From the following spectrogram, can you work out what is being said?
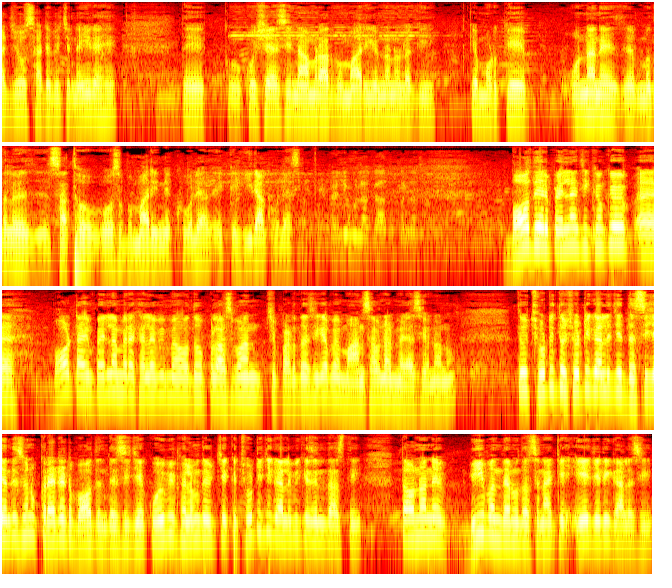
ਅੱਜ ਉਹ ਸਾਡੇ ਵਿੱਚ ਨਹੀਂ ਰਹੇ ਤੇ ਕੁਝ ਐਸੀ ਨਾਮਰਾਦ ਬਿਮਾਰੀ ਉਹਨਾਂ ਨੂੰ ਲੱਗੀ ਕਿ ਮੁੜ ਕੇ ਉਹਨਾਂ ਨੇ ਮਤਲਬ ਸਾਥੋਂ ਉਸ ਬਿਮਾਰੀ ਨੇ ਖੋਲਿਆ ਇੱਕ ਹੀਰਾ ਖੋਲਿਆ ਸਾਥੋਂ। ਪਹਿਲੀ ਮੁਲਾਕਾਤ ਭੱਲਾ ਸਾਹਿਬ ਬਹੁਤ ਦੇਰ ਪਹਿਲਾਂ ਜੀ ਕਿਉਂਕਿ ਬਹੁਤ ਟਾਈਮ ਪਹਿਲਾਂ ਮੇਰਾ ਖਿਆਲ ਹੈ ਵੀ ਮੈਂ ਉਦੋਂ ਪਲੱਸ 1 ਚ ਪੜ੍ਹਦਾ ਸੀਗਾ ਮੈਂ ਮਾਨ ਸਾਹਿਬ ਨਾਲ ਮਿਲਿਆ ਸੀ ਉਹਨਾਂ ਨੂੰ। ਤੇ ਉਹ ਛੋਟੀ ਤੋਂ ਛੋਟੀ ਗੱਲ ਜੇ ਦੱਸੀ ਜਾਂਦੀ ਸੀ ਉਹਨੂੰ ਕ੍ਰੈਡਿਟ ਬਹੁਤ ਦਿੰਦੇ ਸੀ। ਜੇ ਕੋਈ ਵੀ ਫਿਲਮ ਦੇ ਵਿੱਚ ਇੱਕ ਛੋਟੀ ਜਿਹੀ ਗੱਲ ਵੀ ਕਿਸੇ ਨੇ ਦੱਸਤੀ ਤਾਂ ਉਹਨਾਂ ਨੇ 20 ਬੰਦਿਆਂ ਨੂੰ ਦੱਸਣਾ ਕਿ ਇਹ ਜਿਹੜੀ ਗੱਲ ਸੀ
